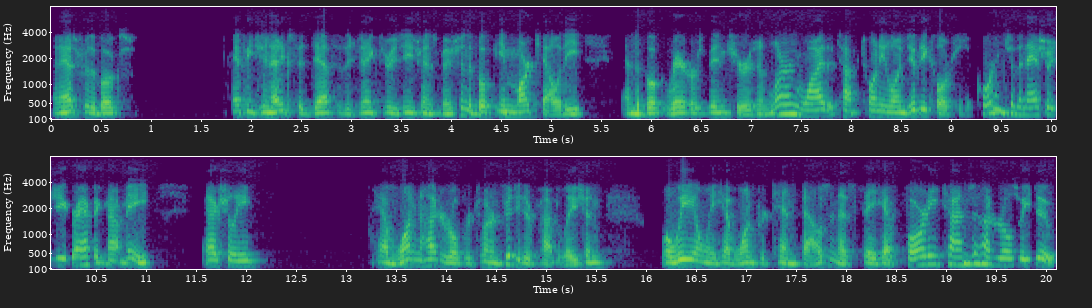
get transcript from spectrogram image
and ask for the books Epigenetics, The Death of the Genetic Disease Transmission, the book Immortality, and the book Rare Earths Forbidden Cures and learn why the top 20 longevity cultures, according to the National Geographic, not me, actually have 100 over 250 of their population. Well, we only have one per 10,000. That's they have 40 times the 100 rolls we do.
